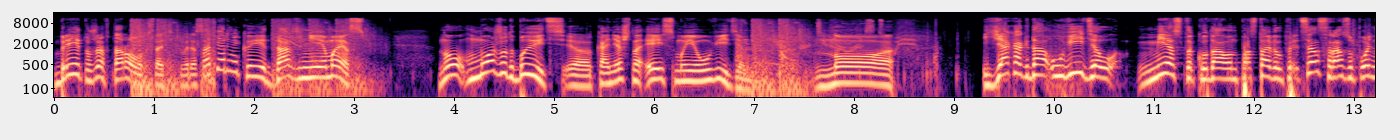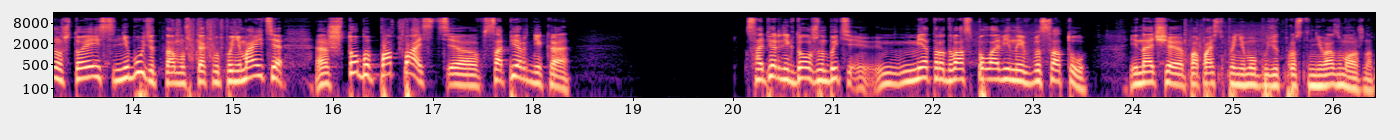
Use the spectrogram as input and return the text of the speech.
бреет уже второго, кстати говоря, соперника, и даже не МС. Ну, может быть, э, конечно, Эйс мы и увидим. Но я когда увидел место, куда он поставил прицел, сразу понял, что Эйс не будет. Потому что, как вы понимаете, э, чтобы попасть э, в соперника... Соперник должен быть э, метра два с половиной в высоту. Иначе попасть по нему будет просто невозможно.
